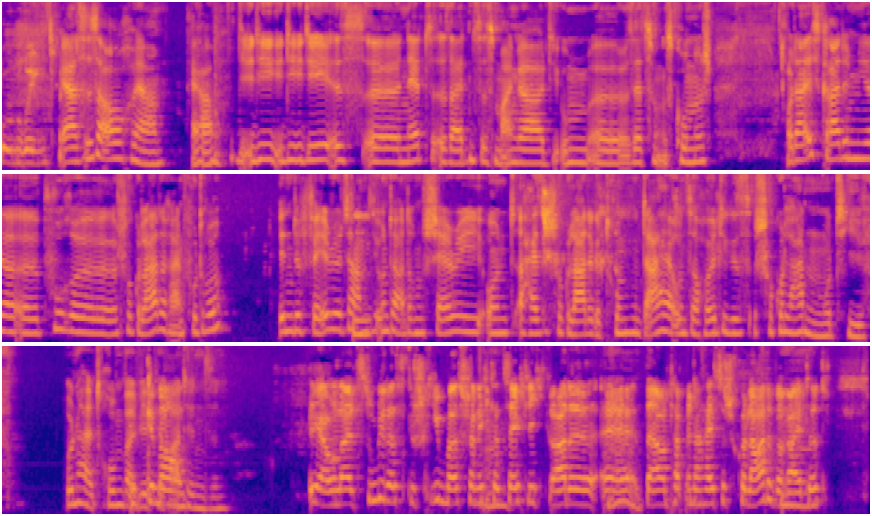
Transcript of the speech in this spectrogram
beunruhigend. Ja, es ist auch, ja. Ja, die, die, die Idee ist äh, nett seitens des Manga, die Umsetzung ist komisch. Oder ich gerade mir äh, pure Schokolade reinfuttere, in The Favorite haben hm. sie unter anderem Sherry und heiße Schokolade getrunken, daher unser heutiges Schokoladenmotiv. Und halt rum, weil wir genau. Piratinnen sind. Ja, und als du mir das geschrieben hast, stand ich mhm. tatsächlich gerade äh, mhm. da und habe mir eine heiße Schokolade bereitet, mhm.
